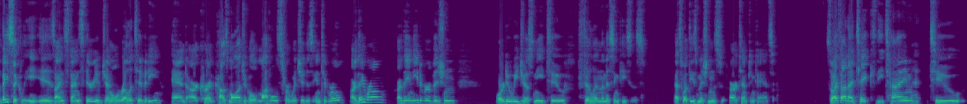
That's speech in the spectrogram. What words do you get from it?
basically, is Einstein's theory of general relativity and our current cosmological models for which it is integral, are they wrong? Are they in need of revision? Or do we just need to fill in the missing pieces? That's what these missions are attempting to answer. So I thought I'd take the time to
